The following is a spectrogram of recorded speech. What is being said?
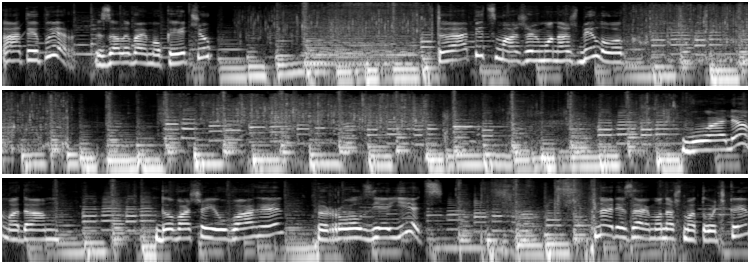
А тепер заливаємо кетчуп та підсмажуємо наш білок. Вуаля, мадам! До вашої уваги рол з яєць. Нарізаємо на шматочки,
